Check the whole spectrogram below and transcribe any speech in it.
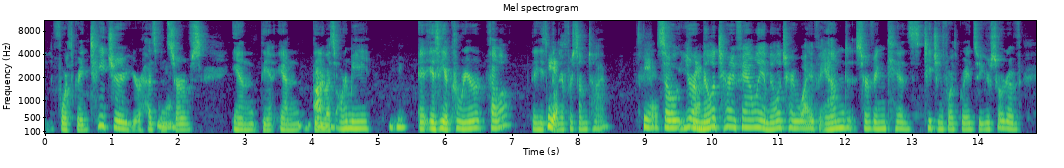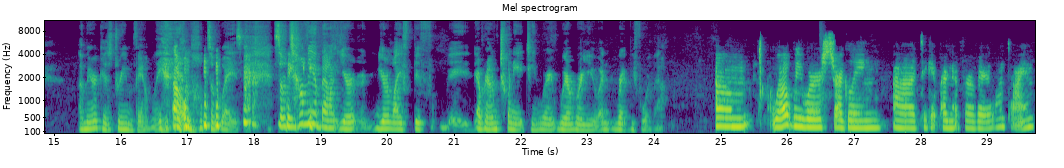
fourth grade teacher. Your husband Yeah. serves in the in the Army. U.S. Army. Mhm. Is he a career fellow? That he's been is. there for some time. Yes. So you're a military family, a military wife, and serving kids, teaching fourth grade. So you're sort of America's dream family Oh. in lots of ways. So tell me about your your life before around 2018. Where where were you, and right before that? Um, well, we were struggling uh, to get pregnant for a very long time.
